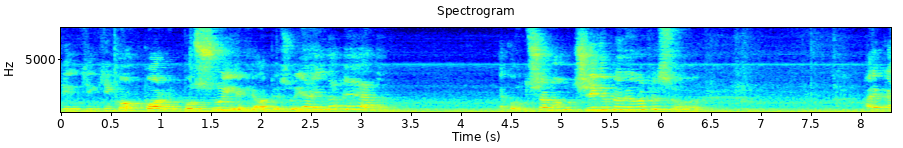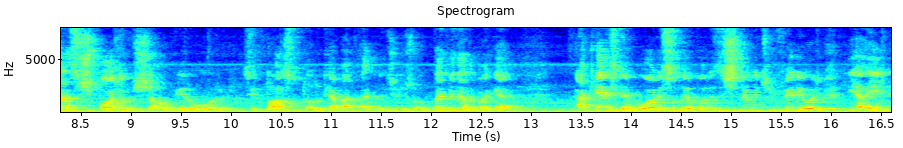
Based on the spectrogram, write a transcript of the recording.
que, que, que incorporam, que possuem aquela pessoa. E aí dá merda. É como tu chamar um tigre para dentro da pessoa. Aí o cara se espoja no chão, vira o olho, se torce todo, quer matar, agredir os outros. Tá entendendo como é que é? Aqueles demônios são demônios extremamente inferiores. E aí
